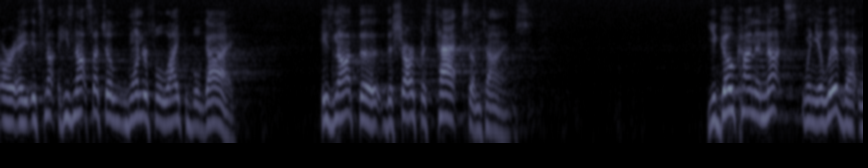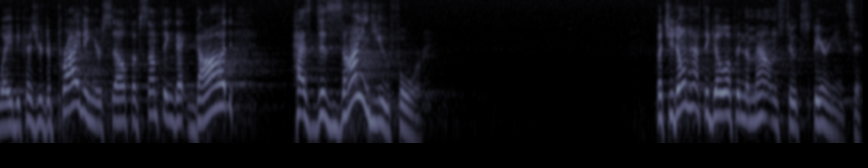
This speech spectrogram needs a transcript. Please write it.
or it's not, he's not such a wonderful, likable guy. He's not the, the sharpest tack sometimes. You go kind of nuts when you live that way because you're depriving yourself of something that God has designed you for. But you don't have to go up in the mountains to experience it.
